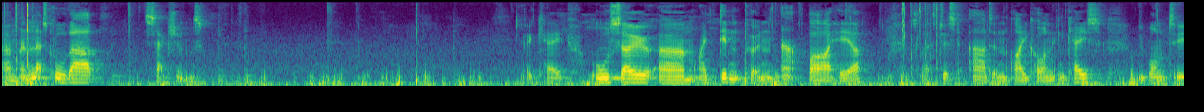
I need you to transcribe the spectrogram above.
Um, and let's call that sections. Okay, also um, I didn't put an app bar here, so let's just add an icon in case we want to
